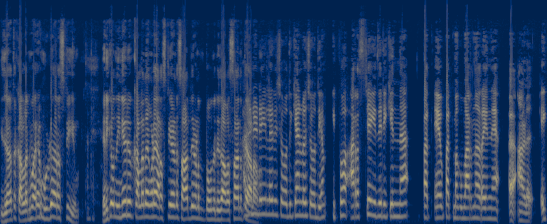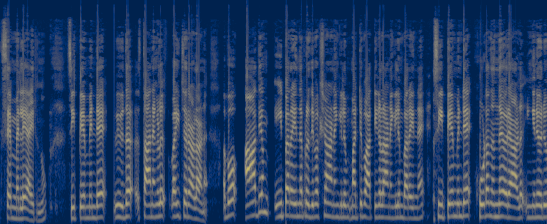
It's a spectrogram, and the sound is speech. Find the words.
ഇതിനകത്ത് കള്ളന്മാരെ മുഴുവൻ അറസ്റ്റ് ചെയ്യും. എനിക്ക് തോന്നുന്നു ഇനിയൊരു കള്ളനെ കൂടെ അറസ്റ്റ് ചെയ്യേണ്ട സാധ്യതയാണെന്ന് തോന്നുന്നു ഇത് അവസാനത്തെ ആളാണ്. ഒരു ചോദിക്കാനുള്ള ചോദ്യം. ഇപ്പോ അറസ്റ്റ് ചെയ്തിരിക്കുന്ന പത്മകുമാർ എന്ന് പറയുന്ന ആൾ എക്സ് എം എൽ എ ആയിരുന്നു സി പി എമ്മിന്റെ വിവിധ സ്ഥാനങ്ങൾ വഹിച്ച ഒരാളാണ്. അപ്പോ ആദ്യം ഈ പറയുന്ന പ്രതിപക്ഷമാണെങ്കിലും മറ്റു പാർട്ടികളാണെങ്കിലും പറയുന്ന സി പി എമ്മിന്റെ കൂടെ നിന്ന ഒരാൾ ഇങ്ങനെ ഒരു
